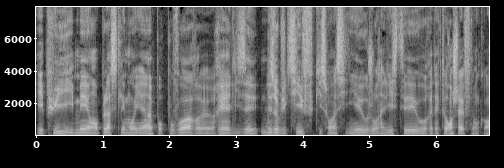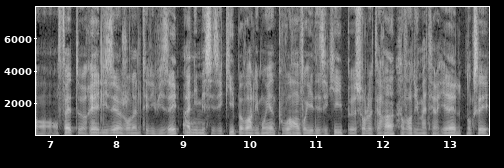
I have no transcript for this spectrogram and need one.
et puis il met en place les moyens pour pouvoir euh, réaliser les objectifs qui sont assignés aux journalistes et aux rédacteurs en chef. Donc en, fait, réaliser un journal télévisé, animer ses équipes, avoir les moyens de pouvoir envoyer des équipes euh, sur le terrain, avoir du matériel. Donc c'est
